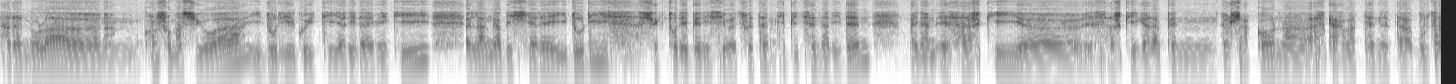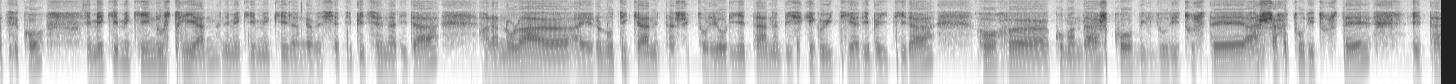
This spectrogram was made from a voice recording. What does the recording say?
hara nola uh, konsumazioa, iduriz goitiari da emeki, langabiziare iduriz sektore berizi batzuetan tipitzen ari den, baina ez aski, uh, ez aski garapen sakon uh, azkar baten eta bultzatzeko. Emeki emeki industrian, emeki emeki langabizia tipitzen ari da, hara nola uh, aeronautikan eta sektore horietan bizke goitiari baitira, hor komanda asko bildu dituzte, asartu dituzte, eta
